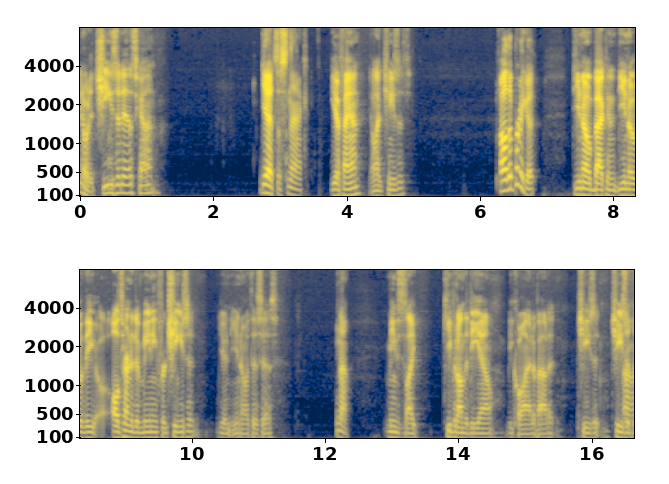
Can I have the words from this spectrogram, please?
You know what a Cheez It is, Scott? Yeah, it's a snack. You a fan? You like Cheez Its? Oh, they're pretty good. Do you know back in, do you know the alternative meaning for Cheez It? You you know what this is? No. It means like keep it on the DL. Be quiet about it. Cheese it. Cheese it.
